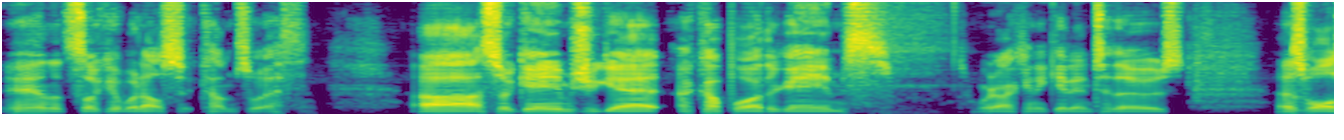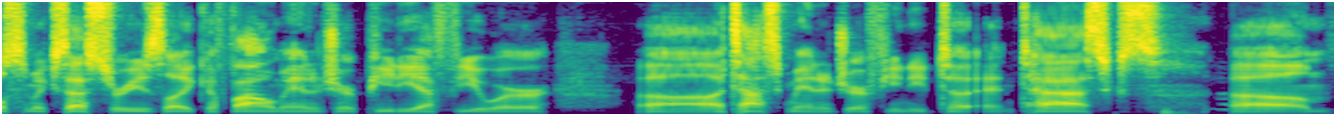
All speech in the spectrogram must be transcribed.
And let's look at what else it comes with. Uh, so games, you get a couple other games. We're not going to get into those, as well as some accessories like a file manager, PDF viewer, uh, a task manager if you need to end tasks. Um,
